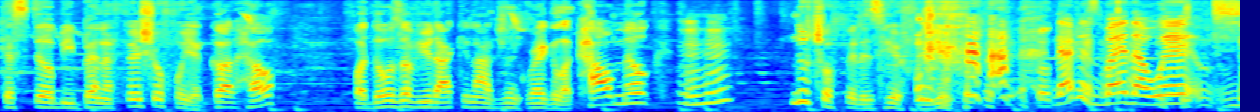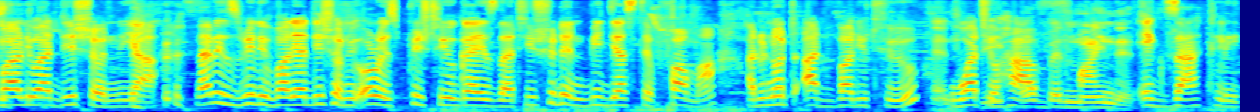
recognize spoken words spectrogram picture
can still be beneficial for your gut health. For those of you that cannot drink regular cow milk, mm-hmm. NutraFit is here for you. That is, by the way, value addition. Yeah, that is really value addition. We always preach to you guys that you shouldn't be just a farmer and do not add value to and what you have. open-minded. Exactly.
